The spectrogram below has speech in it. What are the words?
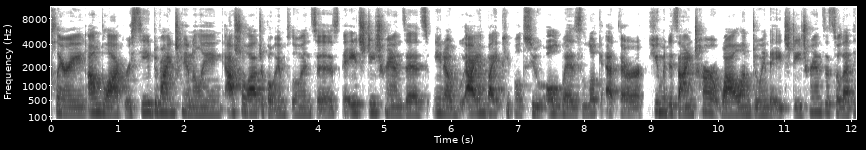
clearing, unblock, receive divine channeling, astrological influences, the HD transits. You know, I invite people to always look at their human design chart while I'm doing the HD transit so that they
